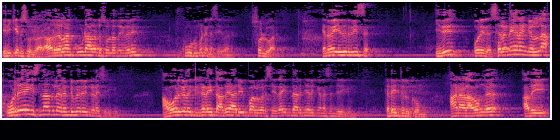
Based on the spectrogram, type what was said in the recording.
இருக்கேன்னு சொல்வார். அவர்கள்லாம் கூடாது என்று சொல்றதை இவர்? கூடும்னு என்ன செய்வார்? சொல்லுவார் எனவே இது ரீசன் இது ஒரு இது சில நேரங்கள்ல ஒரே இஸ்னாத்துல ரெண்டு பேரும் கிடைச்சிருக்கும். அவர்களுக்கு கிடைத்த அதே அறிவிப்பால் வரிசை தான் இந்த அறிஞருக்கு என்ன செஞ்சிருக்கும்? கிடைத்திருக்கும். ஆனால் அவங்க அதை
